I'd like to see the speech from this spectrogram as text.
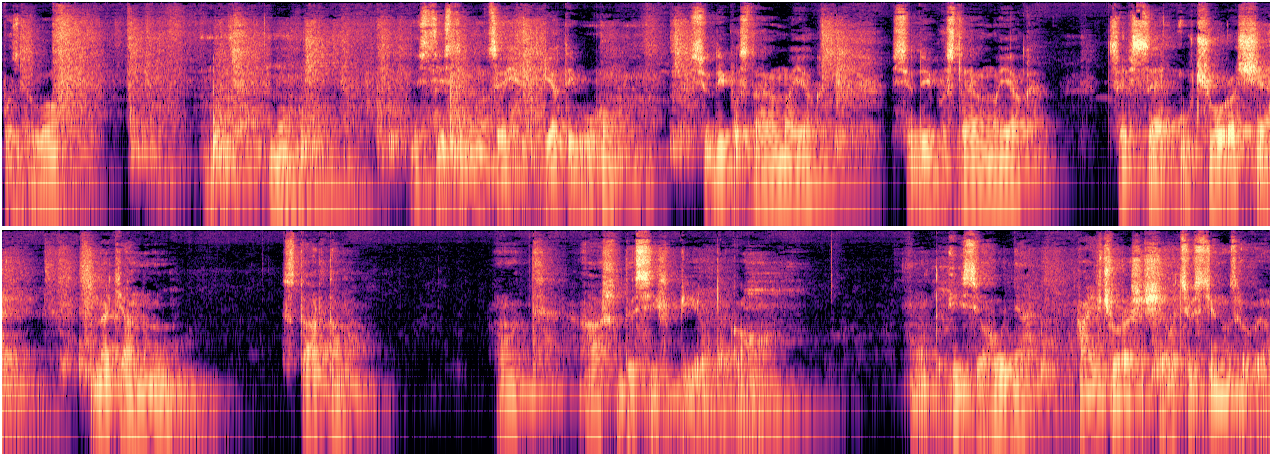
позбивав. Ну, звісно, цей п'ятий вугол. Сюди поставив маяк, сюди поставив маяк. Це все вчора ще натягнув стартом. От, аж до сих пір такого. От, і сьогодні А і вчора ще оцю стіну зробив.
